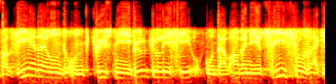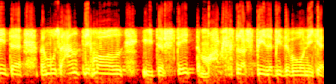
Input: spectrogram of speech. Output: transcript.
basieren und, und gewisse bürgerliche und auch Avenir Suisse, die sagen, man muss endlich mal in der Stadt den Markt spielen bei den Wohnungen.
